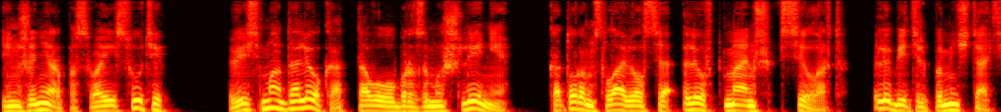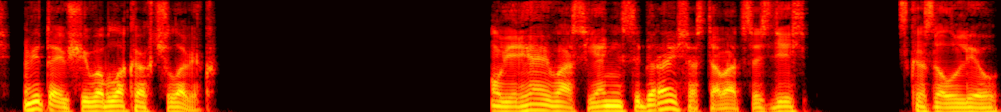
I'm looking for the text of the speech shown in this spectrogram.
инженер по своей сути, весьма далек от того образа мышления, которым славился Люфтменш Силард любитель помечтать, витающий в облаках человек. «Уверяю вас, я не собираюсь оставаться здесь», — сказал Лео.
